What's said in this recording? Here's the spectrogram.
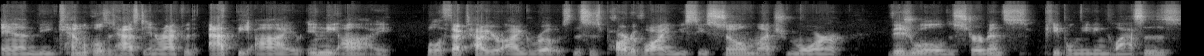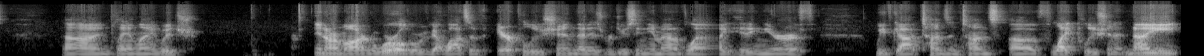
and the chemicals it has to interact with at the eye or in the eye will affect how your eye grows. This is part of why we see so much more visual disturbance, people needing glasses uh, in plain language. In our modern world, where we've got lots of air pollution that is reducing the amount of light hitting the earth, we've got tons and tons of light pollution at night,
